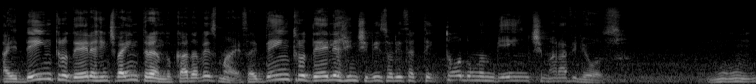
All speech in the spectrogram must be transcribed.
Aí dentro dele a gente vai entrando cada vez mais. Aí dentro dele a gente visualiza que tem todo um ambiente maravilhoso. Um,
